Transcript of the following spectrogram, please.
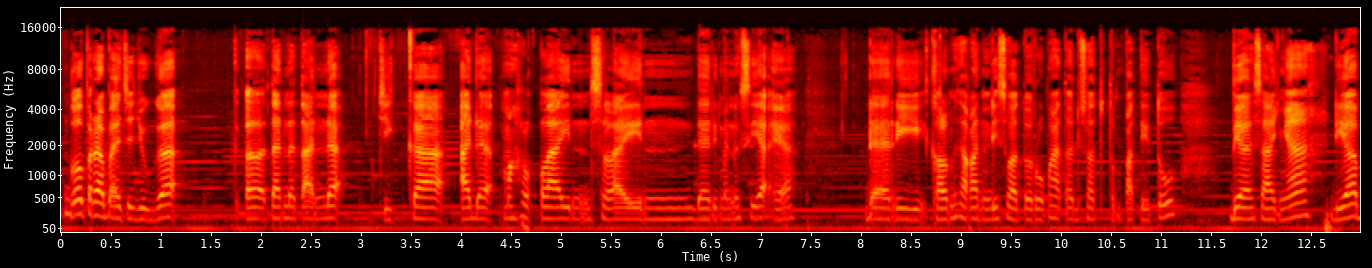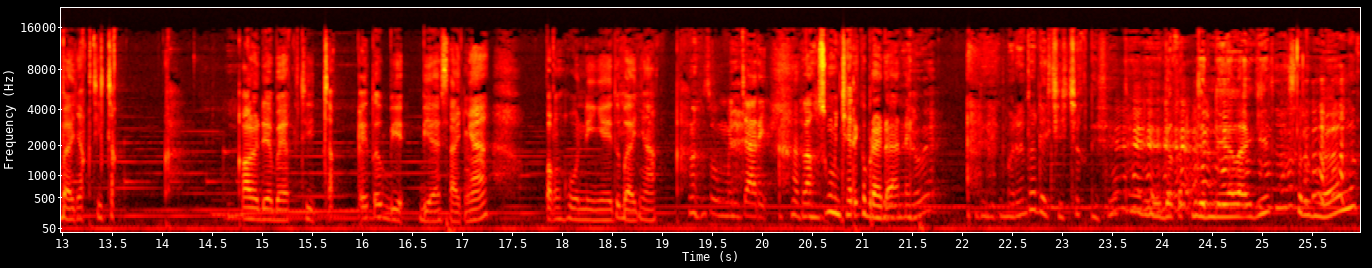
gue pernah baca juga eh, tanda-tanda jika ada makhluk lain selain dari manusia ya. Dari kalau misalkan di suatu rumah atau di suatu tempat itu biasanya dia banyak cicak. Kalau dia banyak cicak itu bi- biasanya penghuninya itu banyak. Langsung mencari, langsung mencari keberadaannya. Dari kemarin tuh ada cicak di situ di dekat jendela gitu serem banget.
